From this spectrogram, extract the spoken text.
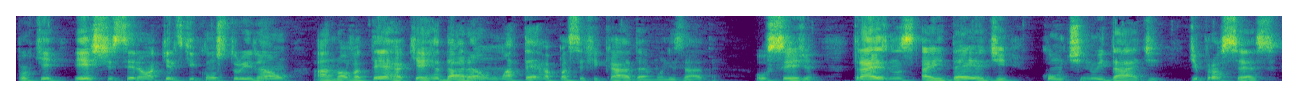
porque estes serão aqueles que construirão a nova terra, que herdarão uma terra pacificada, harmonizada. Ou seja, traz-nos a ideia de continuidade, de processo,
